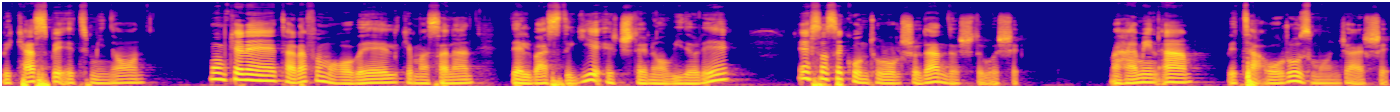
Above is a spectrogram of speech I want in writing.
به کسب اطمینان ممکنه طرف مقابل که مثلا دلبستگی اجتنابی داره احساس کنترل شدن داشته باشه و همین امر به تعارض منجر شه.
